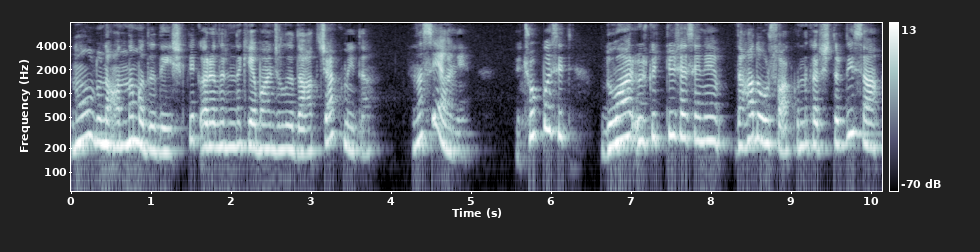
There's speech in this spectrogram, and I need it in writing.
ne olduğunu anlamadığı değişiklik aralarındaki yabancılığı dağıtacak mıydı? Nasıl yani? E çok basit. Duvar ürküttüyse seni, daha doğrusu aklını karıştırdıysa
